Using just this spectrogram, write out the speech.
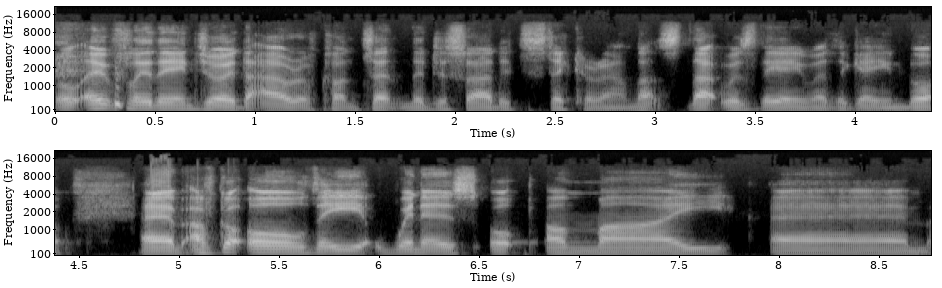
well, hopefully they enjoyed that hour of content and they decided to stick around. That's that was the aim of the game. But um, I've got all the winners up on my um,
